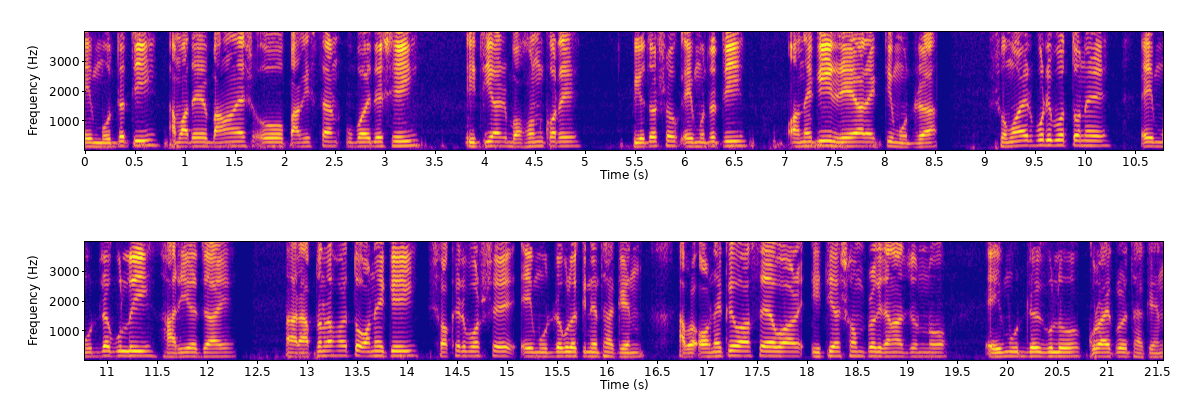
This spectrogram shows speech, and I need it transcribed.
এই মুদ্রাটি আমাদের বাংলাদেশ ও পাকিস্তান উভয় দেশেই ইতিহাস বহন করে। প্রিয় দর্শক, এই মুদ্রাটি অনেকই রেয়ার একটি মুদ্রা। সময়ের পরিবর্তনে এই মুদ্রাগুলি হারিয়ে যায়। আর আপনারা হয়তো অনেকেই শখের বর্ষে এই মুদ্রাগুলো কিনে থাকেন, আবার অনেকেও আছে আবার ইতিহাস সম্পর্কে জানার জন্য এই মুদ্রাগুলো ক্রয় করে থাকেন।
